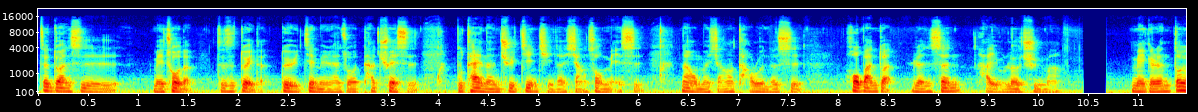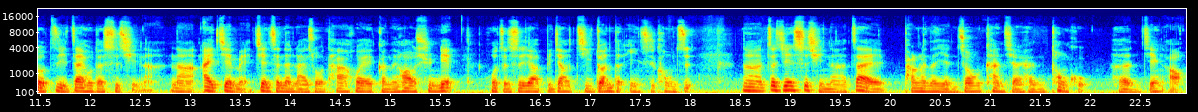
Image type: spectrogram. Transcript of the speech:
这段是没错的，这是对的。对于健美人来说，他确实不太能去尽情的享受美食。那我们想要讨论的是后半段，人生还有乐趣吗？每个人都有自己在乎的事情呢。那爱健美、健身人来说，他会可能要训练，或者是要比较极端的饮食控制。那这件事情呢，在旁人的眼中看起来很痛苦、很煎熬。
